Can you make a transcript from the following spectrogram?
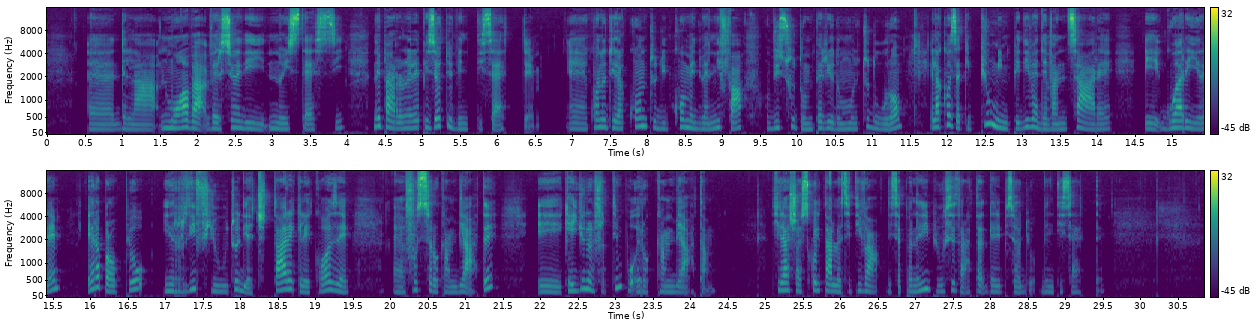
eh, della nuova versione di noi stessi, ne parlo nell'episodio 27 eh, quando ti racconto di come due anni fa ho vissuto un periodo molto duro e la cosa che più mi impediva di avanzare e guarire era proprio il rifiuto di accettare che le cose eh, fossero cambiate e che io nel frattempo ero cambiata. Ti lascio ascoltarlo e se ti va di saperne di più si tratta dell'episodio 27.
